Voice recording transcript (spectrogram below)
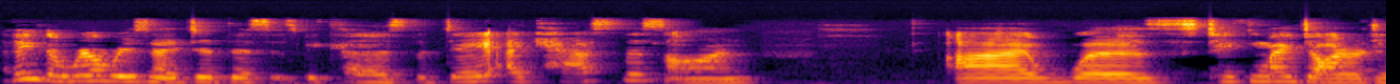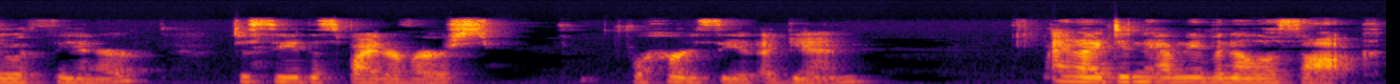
I think the real reason I did this is because the day I cast this on, I was taking my daughter to a theater to see the Spider Verse for her to see it again. And I didn't have any vanilla sock.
